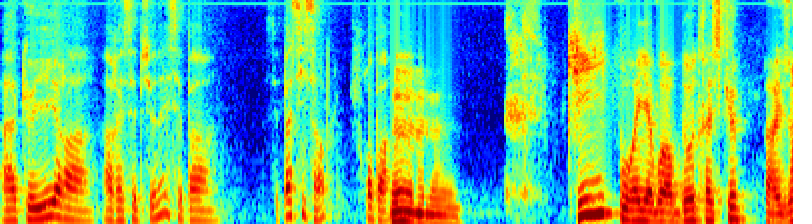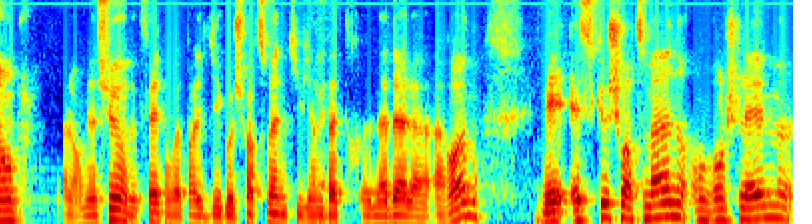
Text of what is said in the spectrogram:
à accueillir, à, réceptionner. C'est pas, c'est pas si simple, je crois pas. Mmh. Qui pourrait y avoir d'autres? Est-ce que, par exemple, alors bien sûr, de fait, on va parler de Diego Schwartzmann qui vient de battre Nadal à, Rome, mais est-ce que Schwartzmann, en Grand Chelem,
